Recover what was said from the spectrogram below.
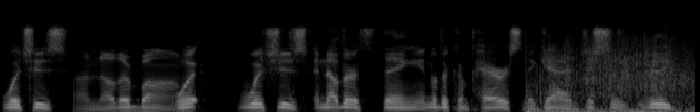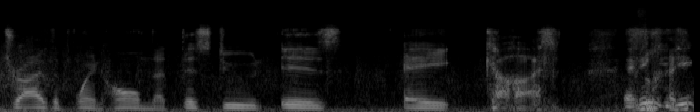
which is Another bomb. what which is another thing, another comparison again, just to really drive the point home that this dude is a god. And he, he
